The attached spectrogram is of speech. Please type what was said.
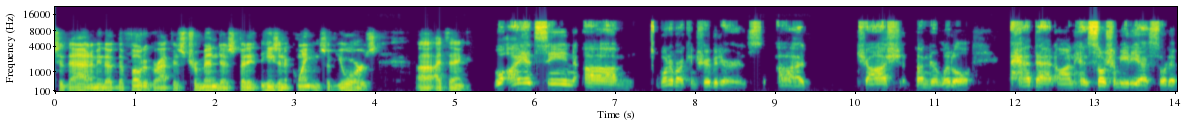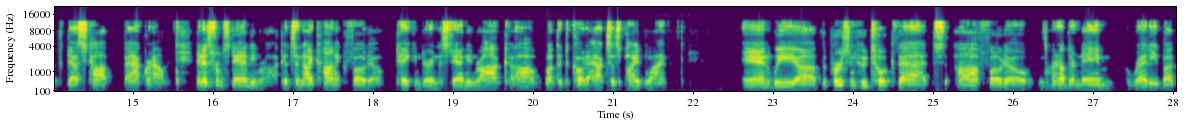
to that. I mean, the, the photograph is tremendous, but it, he's an acquaintance of yours, uh, I think. Well, I had seen um, one of our contributors, Josh Thunder Little, had that on his social media sort of desktop background. And it's from Standing Rock. It's an iconic photo taken during the Standing Rock uh, about the Dakota Access Pipeline. And we, uh, the person who took that uh, photo, I don't have their name ready, but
